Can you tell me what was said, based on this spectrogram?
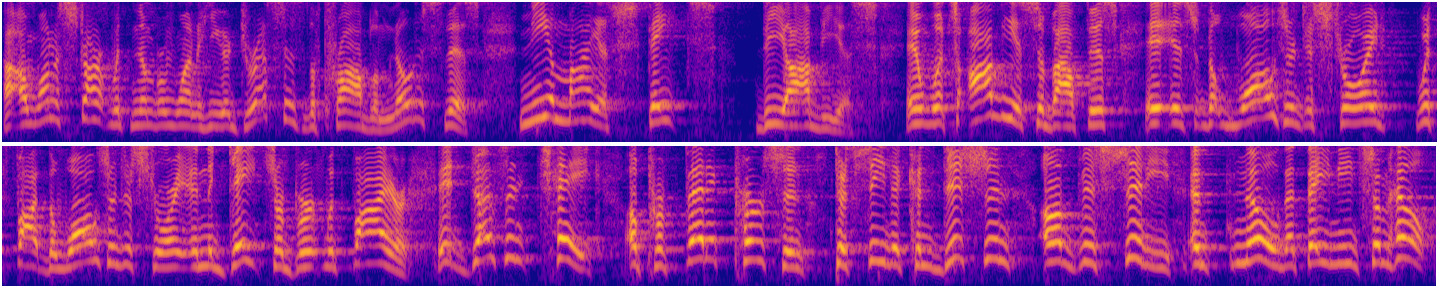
I want to start with number one. He addresses the problem. Notice this Nehemiah states the obvious. And what's obvious about this is the walls are destroyed with fire. The walls are destroyed and the gates are burnt with fire. It doesn't take a prophetic person to see the condition of this city and know that they need some help.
